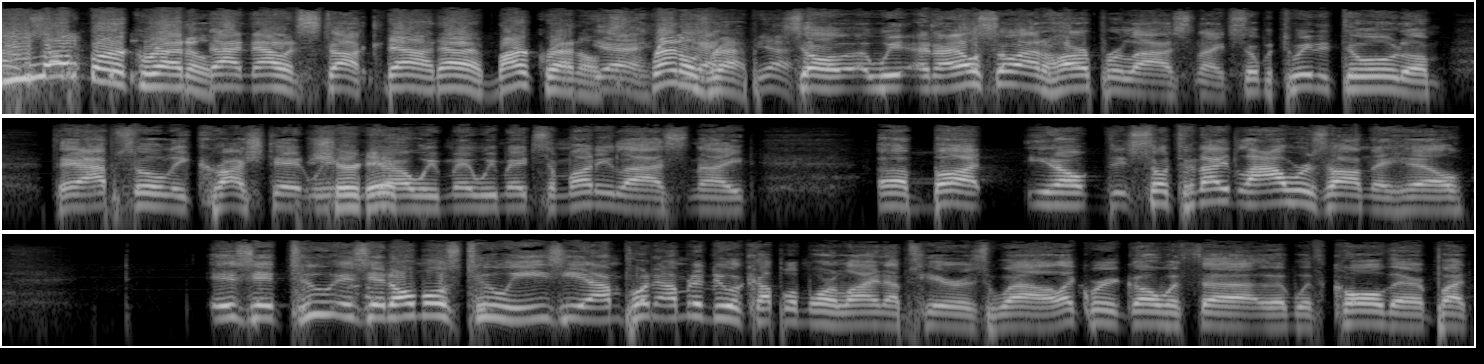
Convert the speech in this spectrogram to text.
you love Mark Reynolds. Now, now it's stuck. Now, now, Mark Reynolds. Yeah, Reynolds yeah. rap. Yeah. So we and I also had Harper last night. So between the two of them, they absolutely crushed it. We, sure did. You know, we made we made some money last night. Uh, but you know, so tonight Lauer's on the hill. Is it too? Is it almost too easy? I'm putting. I'm going to do a couple more lineups here as well. I like where you're going with uh, with Cole there, but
